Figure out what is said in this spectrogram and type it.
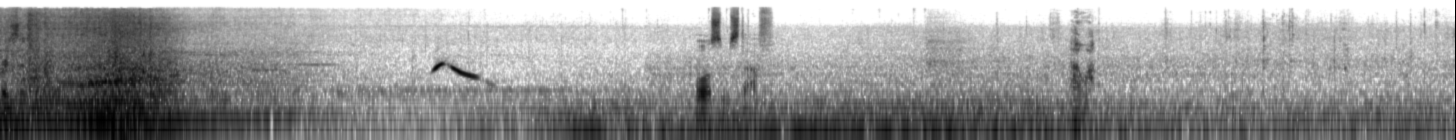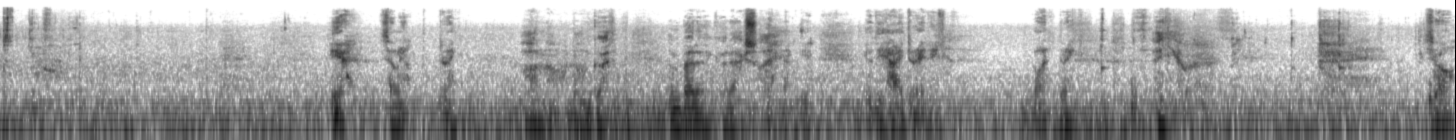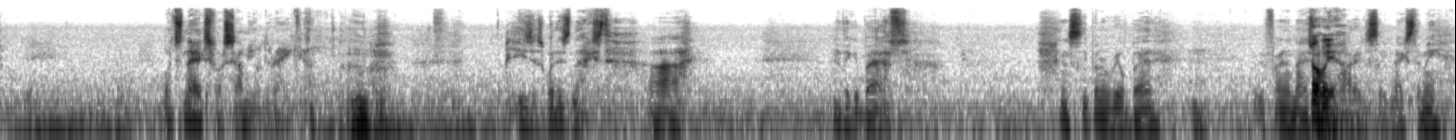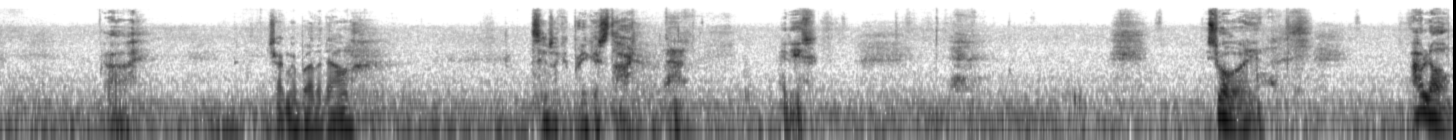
Prison. Awesome stuff. Agua. Here, Samuel, drink. Oh, no, no, I'm good. I'm better than good, actually. You- You're dehydrated. Go on, drink. Thank you. So, what's next for Samuel Drake? Huh? Jesus, what is next? Uh, gonna take a bath. I'm gonna sleep in a real bed. Maybe find a nice Oh, yeah. body to sleep next to me. Uh, track my brother down. Seems like a pretty good start. It is. So, uh, how long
